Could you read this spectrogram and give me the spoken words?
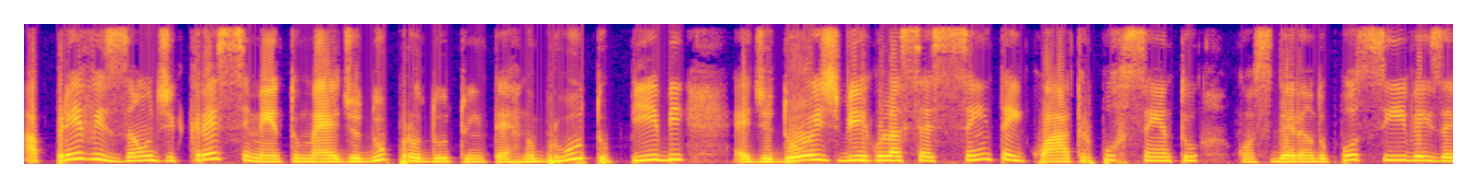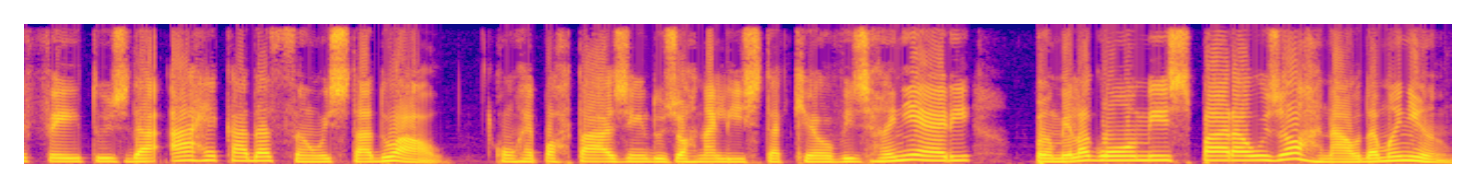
a previsão de crescimento médio do produto interno bruto, PIB, é de 2,64%, considerando possíveis efeitos da arrecadação estadual. Com reportagem do jornalista Kelvis Ranieri, Pamela Gomes para o Jornal da Manhã.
